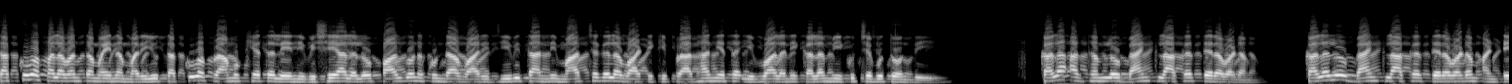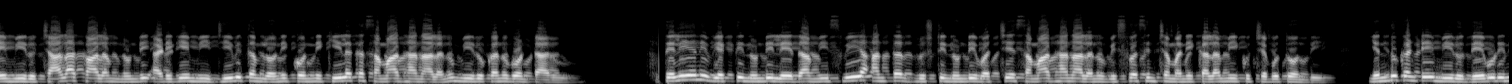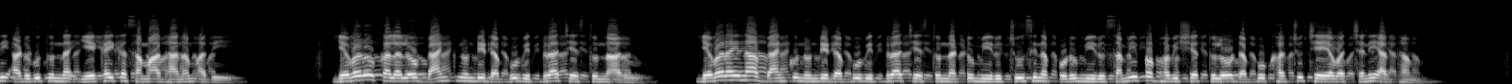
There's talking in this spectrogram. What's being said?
తక్కువ ఫలవంతమైన మరియు తక్కువ ప్రాముఖ్యత లేని విషయాలలో పాల్గొనకుండా వారి జీవితాన్ని మార్చగల వాటికి ప్రాధాన్యత ఇవ్వాలని కల మీకు చెబుతోంది. కల అర్థంలో బ్యాంక్ లాకర్ తెరవడం. కలలో బ్యాంక్ లాకర్ తెరవడం అంటే మీరు చాలా కాలం నుండి అడిగే మీ జీవితంలోని కొన్ని కీలక సమాధానాలను మీరు కనుగొంటారు. తెలియని వ్యక్తి నుండి లేదా మీ స్వీయ అంతర్దృష్టి నుండి వచ్చే సమాధానాలను విశ్వసించమని కల మీకు చెబుతోంది. ఎందుకంటే మీరు దేవుడిని అడుగుతున్న ఏకైక సమాధానం అది. ఎవరో కలలో బ్యాంక్ నుండి డబ్బు విత్డ్రా చేస్తున్నారు. ఎవరైనా బ్యాంకు నుండి డబ్బు విత్డ్రా చేస్తున్నట్టు మీరు చూసినప్పుడు మీరు సమీప భవిష్యత్తులో డబ్బు ఖర్చు చేయవచ్చని అర్థం.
